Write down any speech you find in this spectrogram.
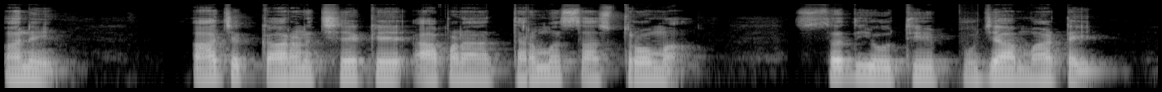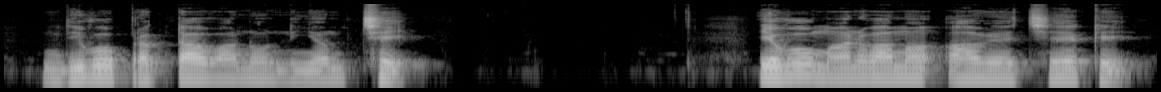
અને આ જ કારણ છે કે આપણા ધર્મશાસ્ત્રોમાં સદીઓથી પૂજા માટે દીવો પ્રગટાવવાનો નિયમ છે. એવું માનવામાં આવે છે કે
